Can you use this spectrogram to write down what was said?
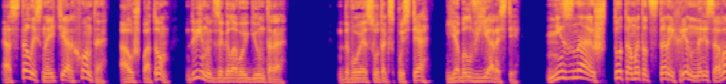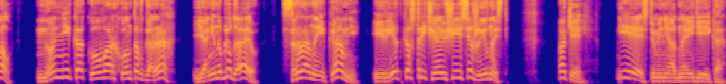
Осталось найти Архонта, а уж потом двинуть за головой Гюнтера. Двое суток спустя я был в ярости. Не знаю, что там этот старый хрен нарисовал, но никакого архонта в горах я не наблюдаю. Сраные камни и редко встречающаяся живность. Окей, есть у меня одна идейка.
